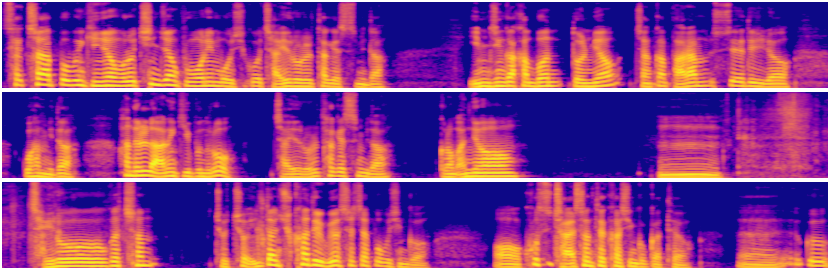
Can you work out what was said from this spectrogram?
새 차 뽑은 기념으로 친정 부모님 모시고 자유로를 타겠습니다. 임진각 한번 돌며 잠깐 바람 쐬드리려고 합니다. 하늘을 나는 기분으로 자유로를 타겠습니다. 그럼 안녕. 음, 자유로가 참 좋죠. 일단 축하드리고요. 새차 뽑으신 거. 어, 코스 잘 선택하신 것 같아요. 에, 그,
